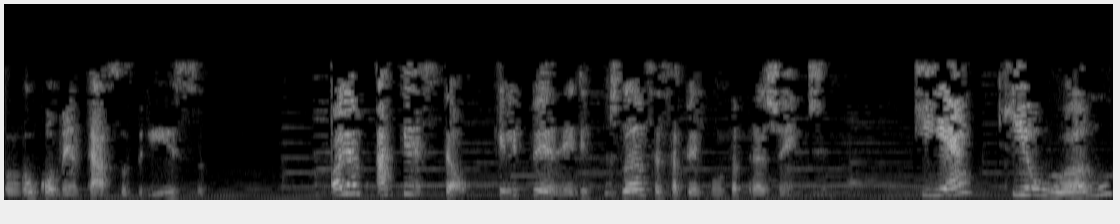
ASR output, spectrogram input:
ou comentar sobre isso, Olha a questão, que ele, ele lança essa pergunta para a gente. Que é que eu amo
